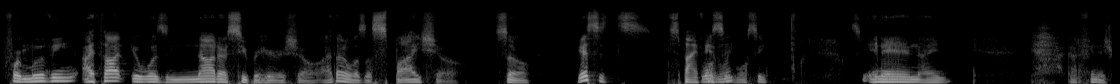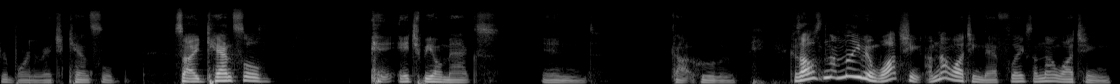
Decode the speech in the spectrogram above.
for moving. I thought it was not a superhero show. I thought it was a spy show. So I guess it's Spy we'll see. Family. We'll see. see. And then I, I gotta finish Reborn Rich. Canceled. So I canceled HBO Max and got Hulu because I was I'm not even watching. I'm not watching Netflix. I'm not watching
